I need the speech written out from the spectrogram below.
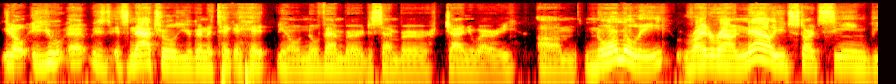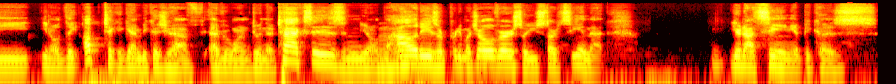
you know you uh, it's natural you're going to take a hit you know november december january um normally right around now you'd start seeing the you know the uptick again because you have everyone doing their taxes and you know Mhm. the holidays are pretty much over so you start seeing that you're not seeing it because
